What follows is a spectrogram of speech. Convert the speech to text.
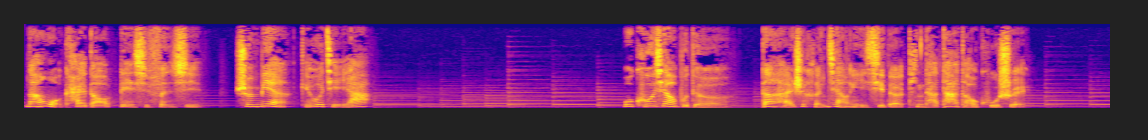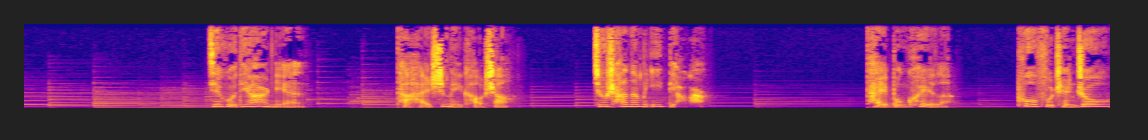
拿我开刀练习分析，顺便给我解压。”我哭笑不得，但还是很讲义气的听他大倒苦水。结果第二年，他还是没考上，就差那么一点儿。他也崩溃了，破釜沉舟，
